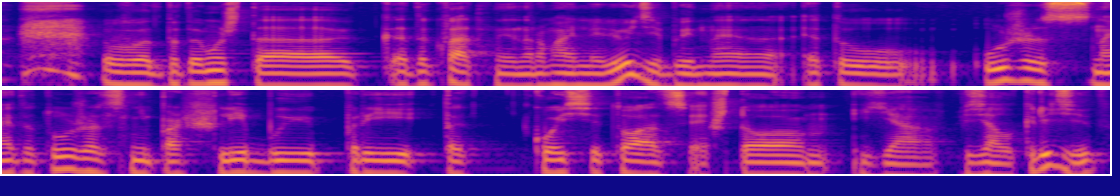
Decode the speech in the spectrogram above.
вот, потому что адекватные нормальные люди бы на эту ужас, на этот ужас не пошли бы при так, такой ситуации, что я взял кредит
